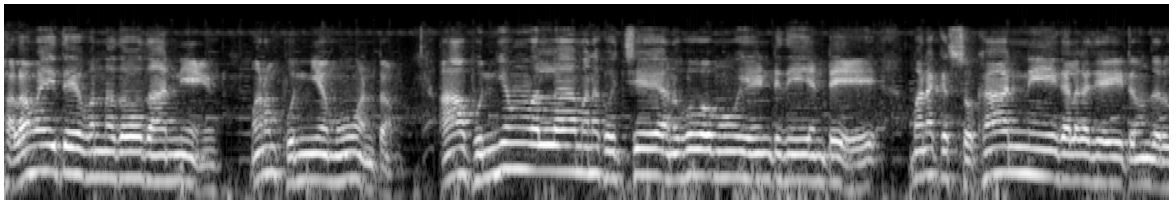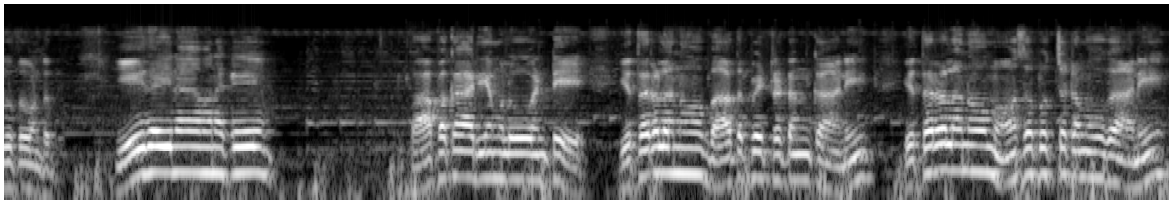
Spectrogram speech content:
ఫలమైతే ఉన్నదో దాన్ని మనం పుణ్యము అంటాం. ఆ పుణ్యం వల్ల మనకు వచ్చే అనుభవము ఏంటిది అంటే మనకి సుఖాన్ని కలగజేయటం జరుగుతూ ఉంటుంది. ఏదైనా మనకి పాపకార్యములు అంటే ఇతరులను బాధ పెట్టడం కానీ ఇతరులను మోసపుచ్చటము కానీ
